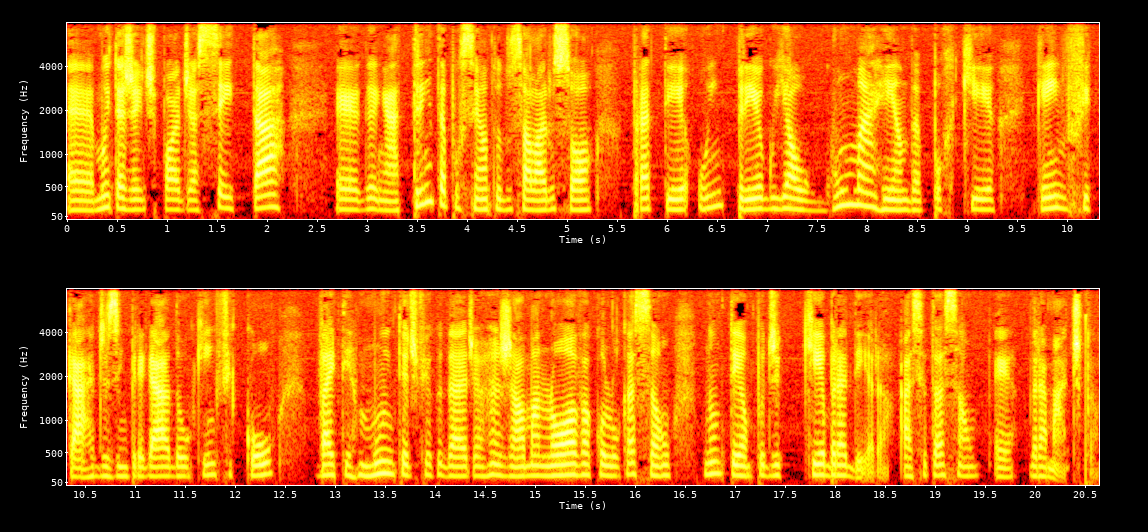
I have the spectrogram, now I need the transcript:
é, muita gente pode aceitar é, ganhar 30% do salário só para ter um emprego e alguma renda, porque quem ficar desempregado ou quem ficou vai ter muita dificuldade de arranjar uma nova colocação num tempo de quebradeira. A situação é dramática.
